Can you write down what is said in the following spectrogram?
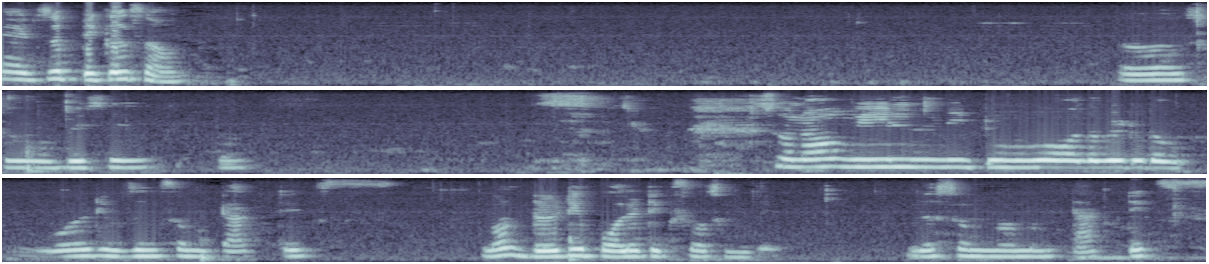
Yeah, it's a pickle sound. Uh, so basically, uh, so now we'll need to go all the way to the world using some tactics. Not dirty politics or something. Just some normal tactics.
